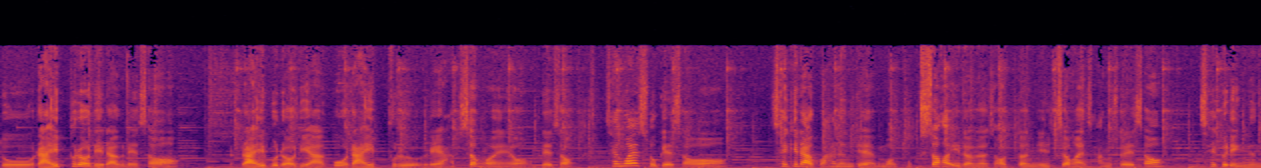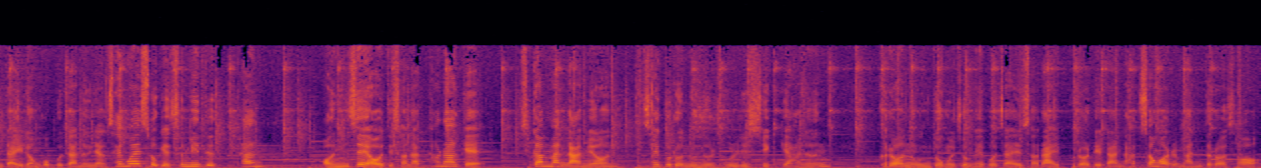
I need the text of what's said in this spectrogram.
또 라이프러리라 그래서 라이브러리하고 라이프르의 합성어예요. 그래서 생활 속에서 책이라고 하는 게 뭐 독서 이러면서 어떤 일정한 장소에서 책을 읽는다 이런 것보다는 그냥 생활 속에 스미듯한 언제 어디서나 편하게 시간만 나면 책으로 눈을 돌릴 수 있게 하는 그런 운동을 좀 해보자 해서 라이프러리라는 합성어를 만들어서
